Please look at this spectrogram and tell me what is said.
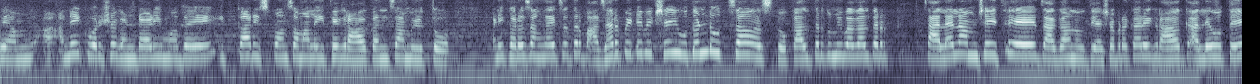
हे आम अनेक वर्ष घंटाळीमध्ये इतका रिस्पॉन्स आम्हाला इथे ग्राहकांचा मिळतो. आणि खरं सांगायचं तर बाजारपेठेपेक्षाही उदंड उत्साह असतो. काल तर तुम्ही बघाल तर चालायला आमच्या इथे जागा नव्हती. अशा प्रकारे ग्राहक आले होते.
